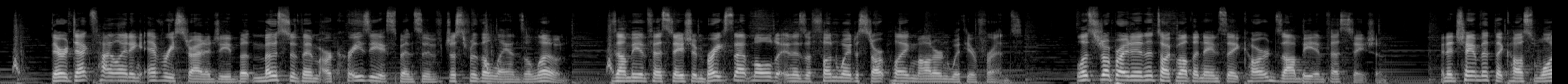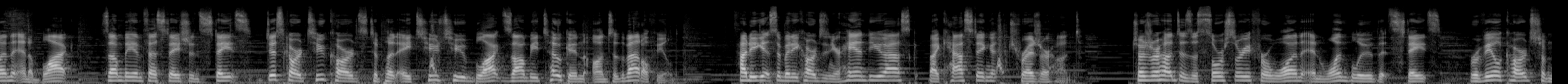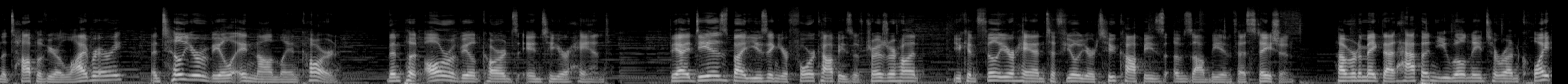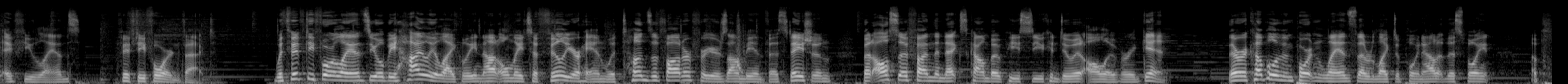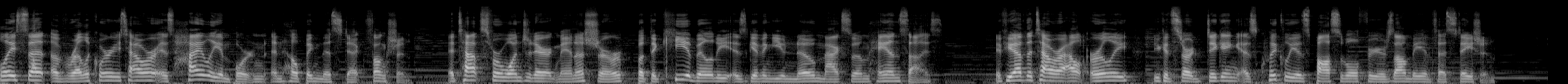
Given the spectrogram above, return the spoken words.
There are decks highlighting every strategy, but most of them are crazy expensive just for the lands alone. Zombie Infestation breaks that mold and is a fun way to start playing Modern with your friends. Let's jump right in and talk about the namesake card, Zombie Infestation. An enchantment that costs 1 and a black, Zombie Infestation states, discard 2 cards to put a 2-2 black zombie token onto the battlefield. How do you get so many cards in your hand, do you ask? By casting Treasure Hunt. Treasure Hunt is a sorcery for 1 and 1 blue that states, reveal cards from the top of your library until you reveal a non-land card. Then put all revealed cards into your hand. The idea is by using your 4 copies of Treasure Hunt, you can fill your hand to fuel your 2 copies of Zombie Infestation. However, to make that happen, you will need to run quite a few lands, 54 in fact. With 54 lands, you will be highly likely not only to fill your hand with tons of fodder for your zombie infestation, but also find the next combo piece so you can do it all over again. There are a couple of important lands that I would like to point out at this point. A playset of Reliquary Tower is highly important in helping this deck function. It taps for one generic mana, sure, but the key ability is giving you no maximum hand size. If you have the tower out early, you can start digging as quickly as possible for your zombie infestation.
